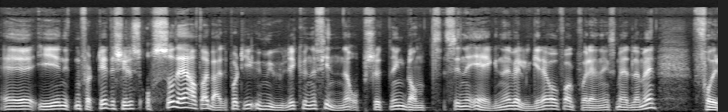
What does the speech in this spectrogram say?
eh, i 1940, det skyldes også det at Arbeiderpartiet umulig kunne finne oppslutning blant sine egne velgere og fagforeningsmedlemmer for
